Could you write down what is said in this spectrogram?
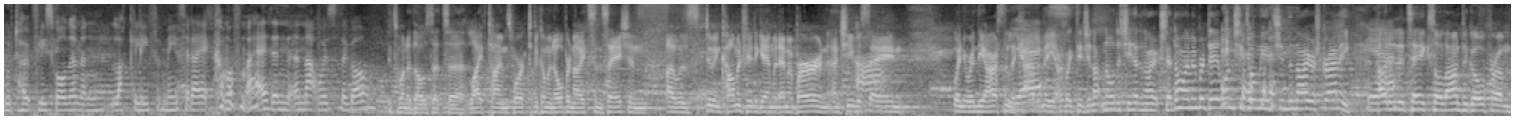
would hopefully score them. And luckily for me today, it come off my head, and, and that was the goal. It's one of those that's a lifetime's work to become an overnight sensation. I was doing commentary again with Emma Byrne, and she was ah. saying. When you were in the Arsenal Yes. Academy, I was like, "Did you not know that she had an Irish?" She said, "No, I remember day one. She told me that she's an Irish granny." How did it take so long to go from?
